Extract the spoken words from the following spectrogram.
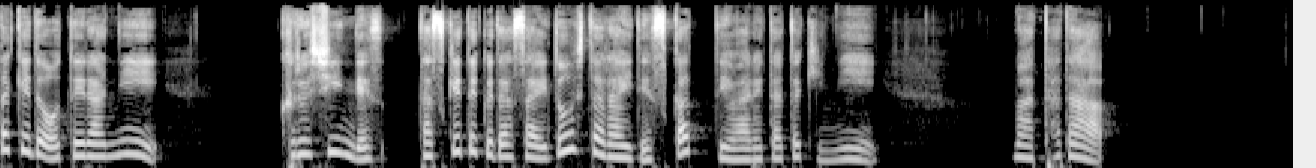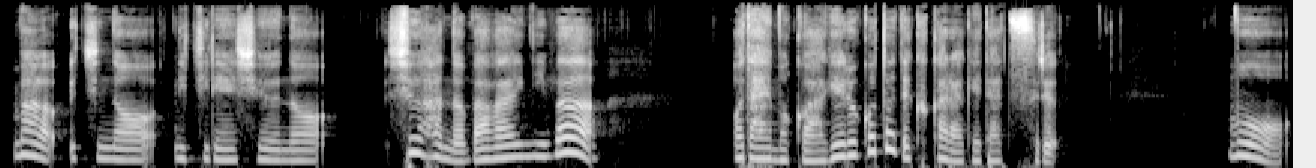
だけどお寺に苦しいんです。助けてください。どうしたらいいですかって言われた時に、まあただ、まあうちの日蓮宗の宗派の場合には、お題目を上げることで苦から下脱する。も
